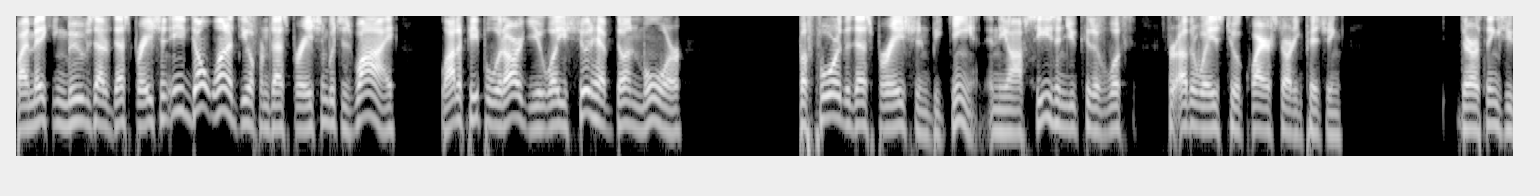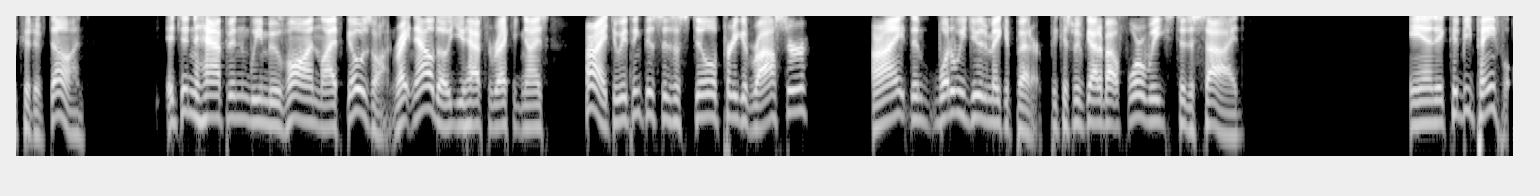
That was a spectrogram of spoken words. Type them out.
by making moves out of desperation. And you don't want to deal from desperation, which is why a lot of people would argue, well, you should have done more before the desperation began. In the offseason, you could have looked for other ways to acquire starting pitching. There are things you could have done. It didn't happen. We move on. Life goes on. Right now, though, you have to recognize all right, do we think this is a still a pretty good roster? All right, then what do we do to make it better? Because we've got about four weeks to decide, and it could be painful.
